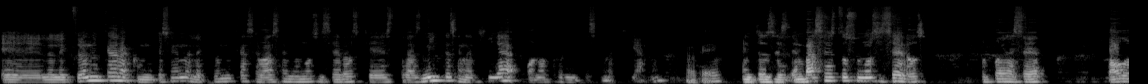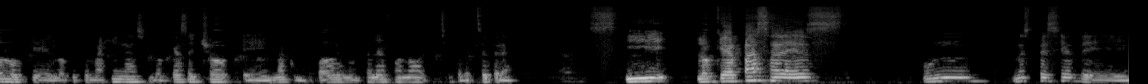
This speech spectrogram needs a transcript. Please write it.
eh, la electrónica, la comunicación electrónica se basa en unos y ceros que es transmites energía o no transmites energía, ¿no? Entonces, en base a estos unos y ceros, tú puedes hacer todo lo que, lo que te imaginas, lo que has hecho en una computadora, en un teléfono, etcétera, etcétera. Y lo que pasa es una especie de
